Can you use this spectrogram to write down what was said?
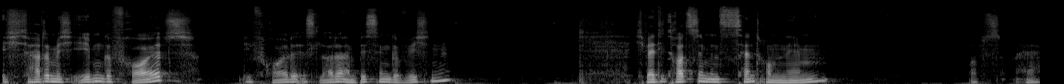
ich hatte mich eben gefreut, die Freude ist leider ein bisschen gewichen. Ich werde die trotzdem ins Zentrum nehmen. Ups, hä?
